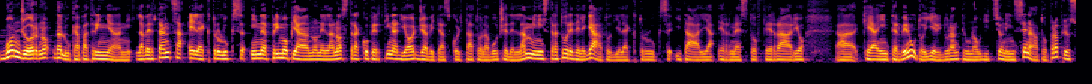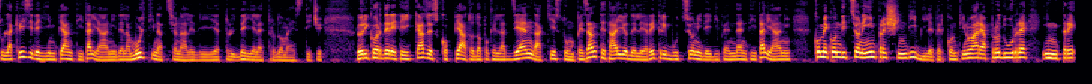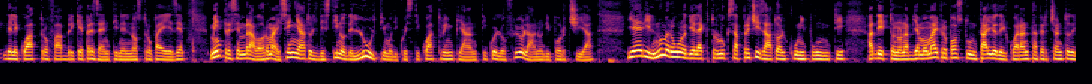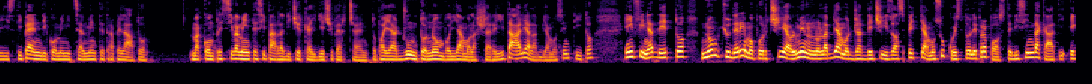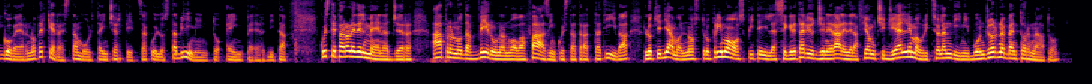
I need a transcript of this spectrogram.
Buongiorno da Luca Patrignani. L'avvertenza Electrolux in primo piano. Nella nostra copertina di oggi avete ascoltato la voce dell'amministratore delegato di Electrolux Italia, Ernesto Ferrario, eh, che ha intervenuto ieri durante un'audizione in Senato proprio sulla crisi degli impianti italiani della multinazionale degli, elettro- degli elettrodomestici. Lo ricorderete, il caso è scoppiato dopo che l'azienda ha chiesto un pesante taglio delle retribuzioni dei dipendenti italiani come condizione imprescindibile per continuare a produrre in tre delle quattro fabbriche presenti nel nostro paese, mentre sembrava ormai segnato il destino dell'ultimo di questi quattro impianti, quello friulano di Porcia. Ieri il numero uno di Electrolux ha precisato alcuni punti. Ha detto non abbiamo mai proposto un taglio del 40% degli stipendi come inizialmente trapelato ma complessivamente si parla di circa il 10%. Poi ha aggiunto non vogliamo lasciare l'Italia, l'abbiamo sentito, e infine ha detto non chiuderemo Porcia, o almeno non l'abbiamo già deciso, aspettiamo su questo le proposte di sindacati e governo perché resta molta incertezza, quello stabilimento è in perdita. Queste parole del manager aprono davvero una nuova fase in questa trattativa? Lo chiediamo al nostro primo ospite, il segretario generale della FIOM CGL, Maurizio Landini. Buongiorno e bentornato.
